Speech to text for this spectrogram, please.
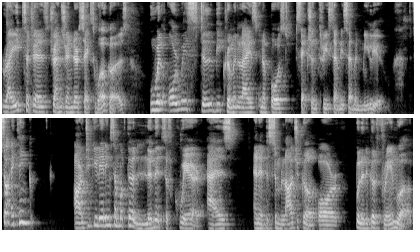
right? Such as transgender sex workers who will always still be criminalized in a post section 377 milieu. So i think articulating some of the limits of queer as an epistemological or political framework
